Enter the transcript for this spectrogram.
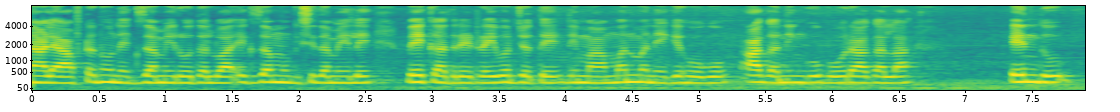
ನಾಳೆ ಆಫ್ಟರ್ನೂನ್ ಎಕ್ಸಾಮ್ ಇರೋದಲ್ವಾ? ಎಕ್ಸಾಮ್ ಮುಗಿಸಿದ ಮೇಲೆ ಬೇಕಾದರೆ ಡ್ರೈವರ್ ಜೊತೆ ನಿಮ್ಮ ಅಮ್ಮನ ಮನೆಗೆ ಹೋಗು. ಆಗ ನಿಂಗೂ ಬೋರ್ ಆಗಲ್ಲ. ಎಂದು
